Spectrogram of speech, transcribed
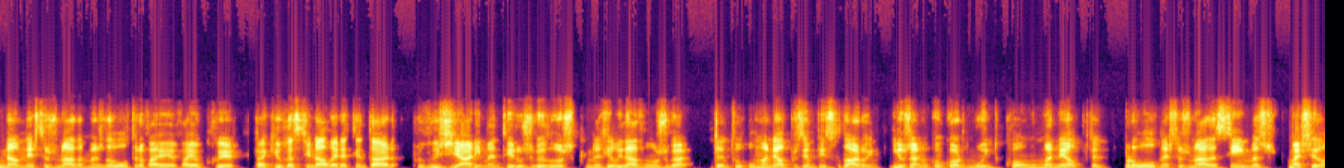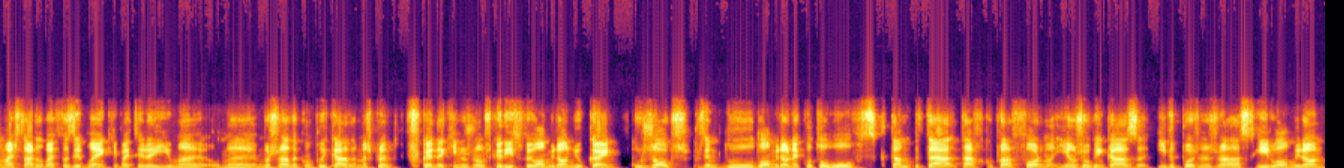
não nesta jornada, mas da outra vai, vai ocorrer, para que o racional era tentar privilegiar e manter os jogadores que na realidade vão jogar. Portanto, o Manel, por exemplo, disse o Darwin, e eu já não concordo muito com o Manel, portanto, para o Old nesta jornada sim, mas mais cedo ou mais tarde ele vai fazer blank e vai ter aí uma, uma, uma jornada complicada, mas pronto, focando aqui nos nomes que eu disse, foi o Almirão e o Kane. Os jogos, por exemplo, do, do Almirão é contra o Wolves, que está tá, tá a recuperar de forma, e é um jogo em casa, e depois na jornada a seguir o Almirão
